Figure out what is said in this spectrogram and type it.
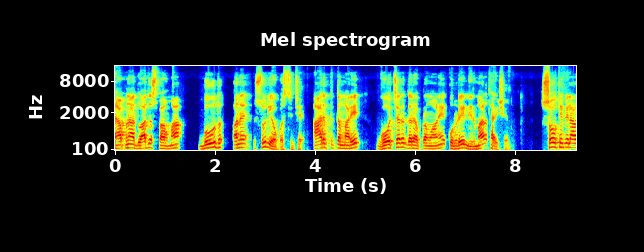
આપના દ્વાદશ ભાવમાં બુધ અને સૂર્ય ઉપસ્થિત છે. આ રીતે તમારી ગોચર ગ્રહ પ્રમાણે કુરડી નિર્માણ થાય છે. સૌથી પહેલા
